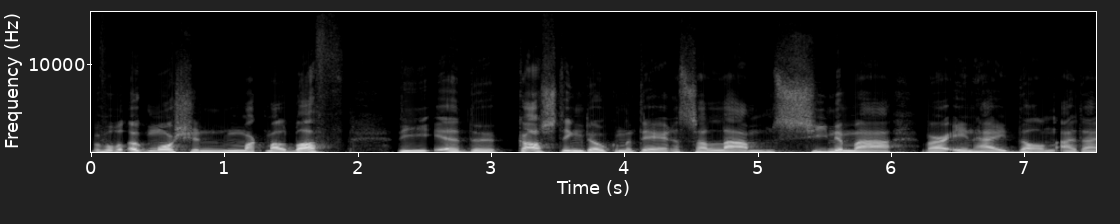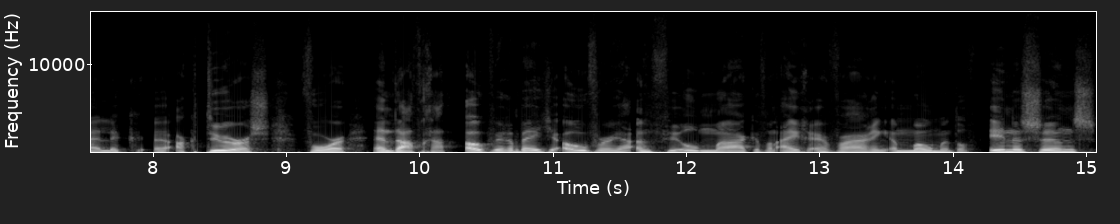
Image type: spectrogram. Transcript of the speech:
bijvoorbeeld ook Moshen Makmalbaf. Die eh, de casting documentaire Salam Cinema, waarin hij dan uiteindelijk eh, acteurs voor. En dat gaat ook weer een beetje over ja, een film maken van eigen ervaring, een moment of innocence.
